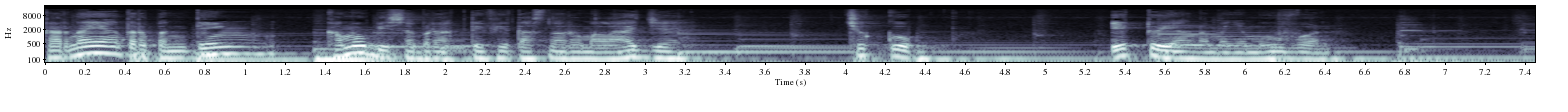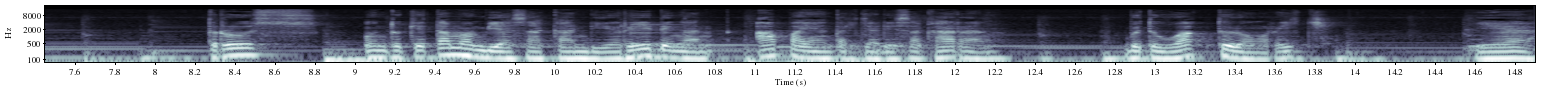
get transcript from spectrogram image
Karena yang terpenting, kamu bisa beraktivitas normal aja. Cukup. Itu yang namanya move on. Terus, untuk kita membiasakan diri dengan apa yang terjadi sekarang, butuh waktu dong, Rich. Ya, yeah,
